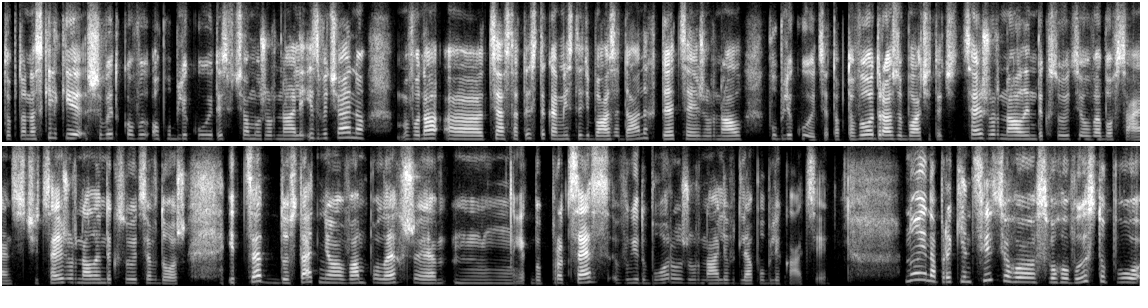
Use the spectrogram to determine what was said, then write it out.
тобто наскільки швидко ви опублікуєтесь в цьому журналі, і звичайно, вона ця статистика містить бази даних, де цей журнал публікується. Тобто, ви одразу бачите, чи цей журнал індексується у Web of Science, чи цей журнал індексується в DOJ. І це достатньо вам полегшує якби процес відбору журналів для публікації. Ну і наприкінці цього свого виступу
